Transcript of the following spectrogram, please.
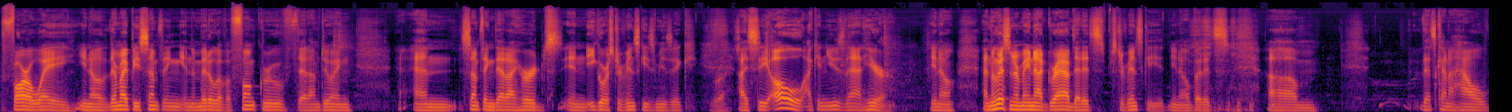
far away. You know, there might be something in the middle of a funk groove that I'm doing, and something that I heard in Igor Stravinsky's music, Right. I see, oh, I can use that here, you know. And the listener may not grab that it's Stravinsky, you know, but it's um, that's kind of how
